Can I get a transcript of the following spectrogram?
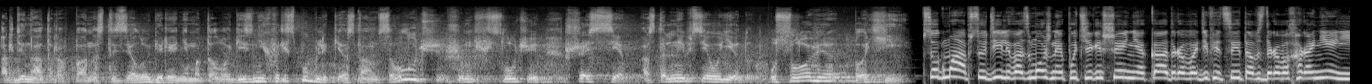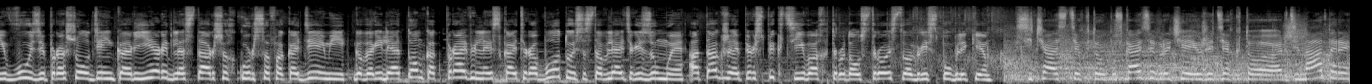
ординаторов по анестезиологии и реаниматологии. Из них в республике останутся в лучшем случае 6-7. Остальные все уедут. Условия плохие. В СОГМА обсудили возможные пути решения кадрового дефицита в здравоохранении. В ВУЗе прошел день карьеры для старших курсов академии. Говорили о том, как правильно искать работу и составлять резюме, а также о перспективах трудоустройства в республике. Сейчас тех, кто выпускается врачей, уже тех, кто ординаторы,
